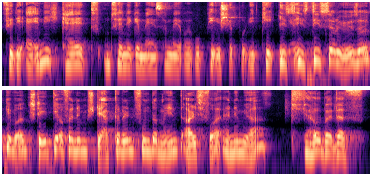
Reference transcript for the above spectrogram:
für die Einigkeit und für eine gemeinsame europäische Politik. Ist, ist die seriöser geworden? Steht die auf einem stärkeren Fundament als vor einem Jahr? Ich glaube, das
